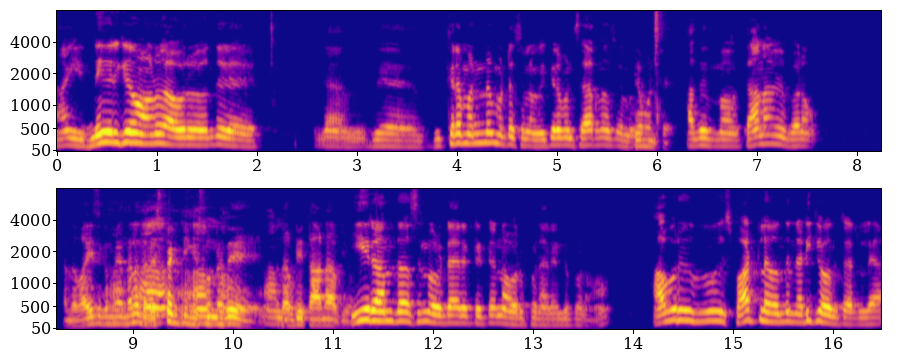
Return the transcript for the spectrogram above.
நாங்கள் இன்னை வரைக்கும் அவரு அவர் வந்து நான் வி- விக்ரமன்னு மட்டும் சொல்லுவேன் விக்ரமன் சார் தான் விக்ரமன் சார் அது தானாவே வரும். அந்த வயசு கம்மியா இருந்தாலும் அந்த ரெஸ்பெக்ட் நீங்க ஆமா, சொன்னது அப்படியே தானா அப்படி ஈ ராம்தாஸ்னு ஒரு டைரக்டர்கிட்ட நான் ஒர்க் பண்ணேன் ரெண்டு படம். அவர் ஸ்பாட்டில் வந்து நடிக்க வந்துட்டார் இல்லையா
